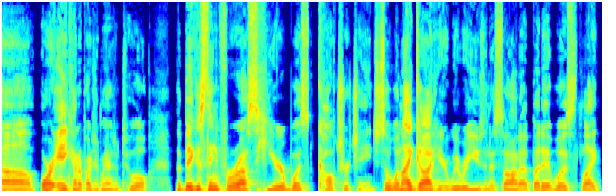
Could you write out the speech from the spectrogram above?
um, or any kind of project management tool. The biggest thing for us here was culture change. So when I got here, we were using Asana, but it was like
